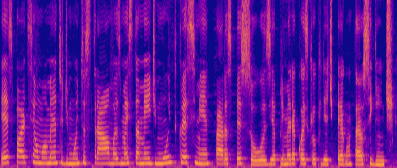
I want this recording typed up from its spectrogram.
Esse pode ser um momento de muitos traumas, mas também de muito crescimento para as pessoas. E a primeira coisa que eu queria te perguntar é o seguinte:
